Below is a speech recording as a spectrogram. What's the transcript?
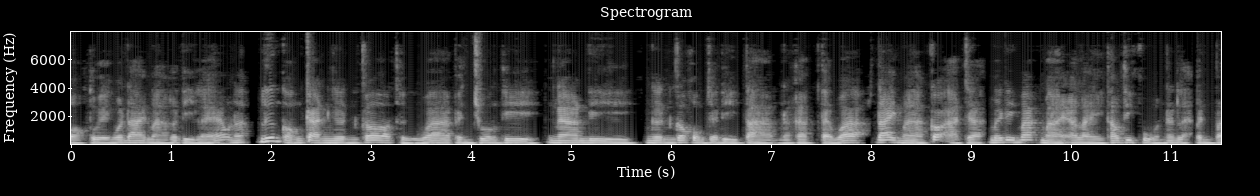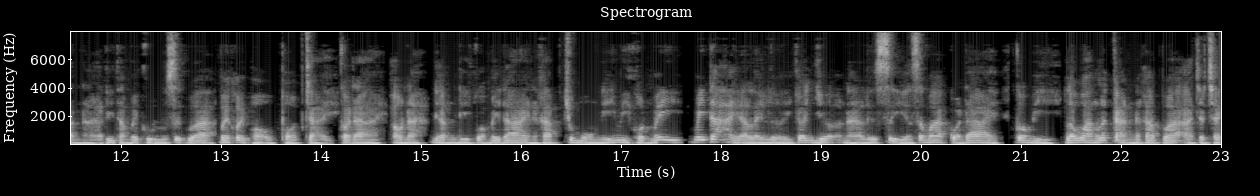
บอกตัวเองว่าได้มาก็ดีแล้วนะ เรื่องของการเงินก็ถือว่าเป็นช่วงที่งานดีเงินก็คงจะดีตามนะครับ แต่ว่าได้มาก็อาจจะไม่ได้มากมายอะไรเท่าที่ควรนั่นแหละ เป็นปัญหาที่ทำให้คุณรู้สึกว่าไม่ค่อยพออกพอใจก็ได้ เอานะยังดีกว่าไม่ได้นะครับ ชั่วโมงนี้มีคนไม่ไม่ได้อะไรเลย ก็เยอะนะหรือเสียซะมากกว่าได้ ก็มีระวังแล้วกันนะครับว่าอาจจะใช้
